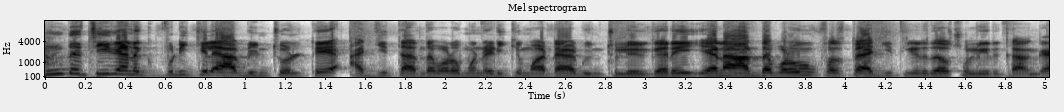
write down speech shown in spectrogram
அந்த சீன் எனக்கு பிடிக்கல அப்படின்னு சொல்லிட்டு அஜித் அந்த படமும் நடிக்க மாட்டேன் அப்படின்னு சொல்லியிருக்காரு. ஏன்னா அந்த படமும் ஃபர்ஸ்ட் அஜித் கிட்ட தான் சொல்லியிருக்காங்க.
